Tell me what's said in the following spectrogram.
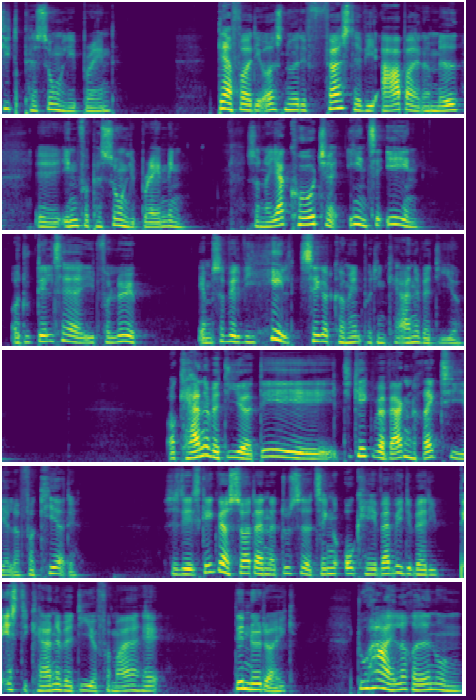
dit personlige brand. Derfor er det også noget af det første, vi arbejder med øh, inden for personlig branding. Så når jeg coacher en til en og du deltager i et forløb, jamen så vil vi helt sikkert komme ind på dine kerneværdier. Og kerneværdier, det, de kan ikke være hverken rigtige eller forkerte. Så det skal ikke være sådan, at du sidder og tænker, okay, hvad vil det være de bedste kerneværdier for mig at have? Det nytter ikke. Du har allerede nogle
